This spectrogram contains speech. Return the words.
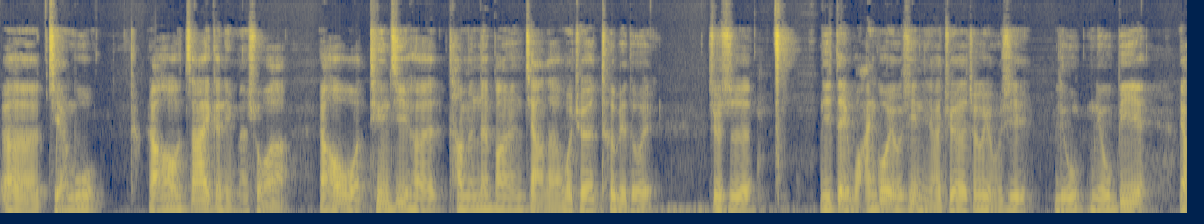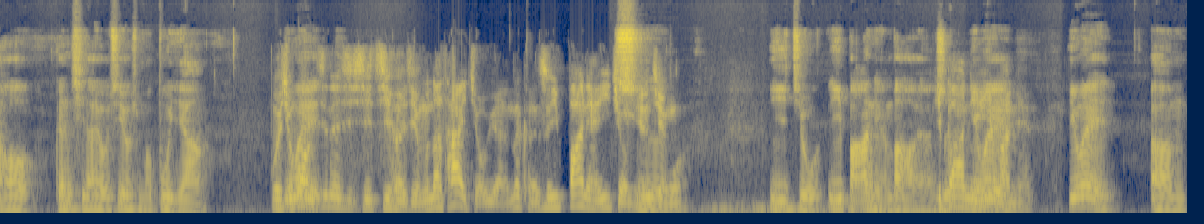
呃节目，然后再跟你们说了。然后我听集合他们那帮人讲的，我觉得特别对，就是 你得玩过游戏，你才觉得这个游戏牛牛逼，然后跟其他游戏有什么不一样。我已经忘记那几期集合节目，那太久远了，那可能是一八年一九年的节目，一九一八年吧，好像是，一八年因为一八年。因为嗯，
